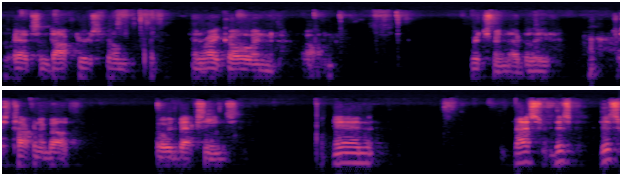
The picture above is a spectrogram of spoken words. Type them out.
who had some doctors from Henrico and, um, Richmond, I believe, just talking about COVID vaccines. And last, this, this,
